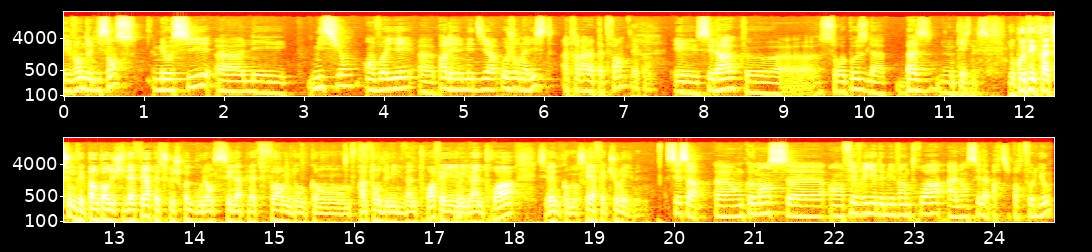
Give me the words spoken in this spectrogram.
les ventes de licences, mais aussi les missions envoyées par les médias aux journalistes à travers la plateforme. Et c'est là que se repose la base de notre business. Donc côté traction, vous ne faites pas encore de chiffre d'affaires parce que je crois que vous lancez la plateforme donc en printemps 2023, février 2023. C'est là que vous commencerez à facturer. C'est ça. on commence en février 2023 à lancer la partie portfolio.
